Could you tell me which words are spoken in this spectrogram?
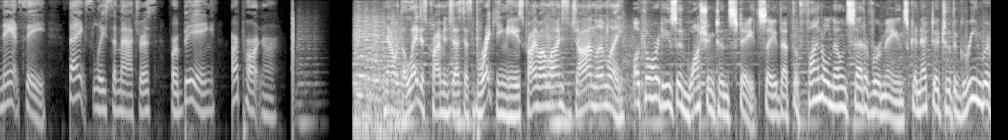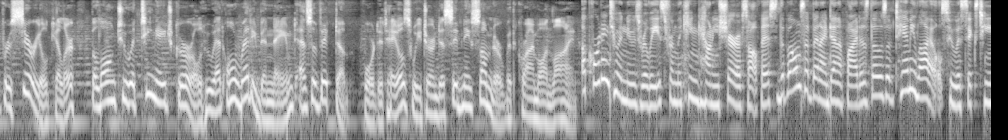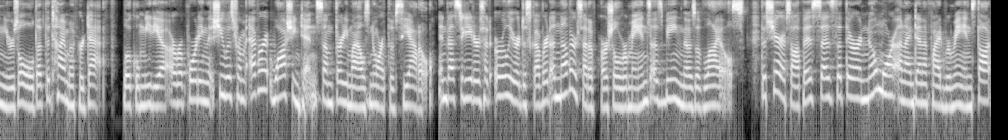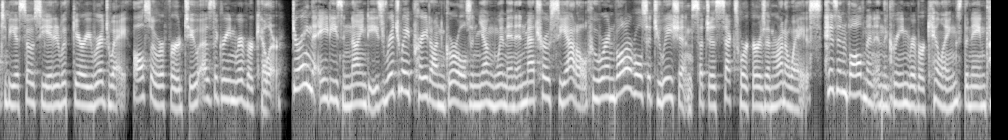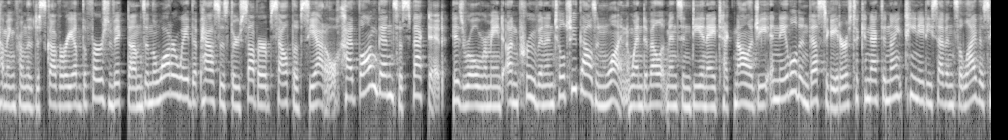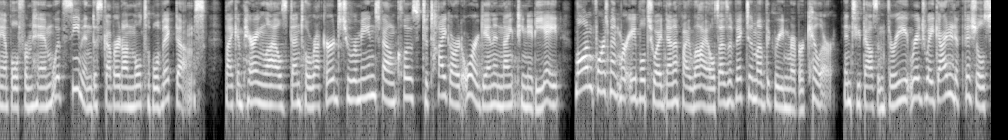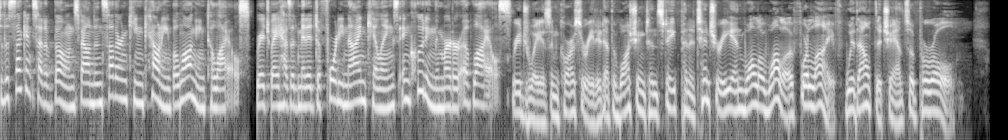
Nancy. Thanks, Leesa Mattress, for being our partner. Now, with the latest crime and justice breaking news, Crime Online's John Limley. Authorities in Washington state say that the final known set of remains connected to the Green River serial killer belonged to a teenage girl who had already been named as a victim. For details, we turn to Sydney Sumner with Crime Online. According to a news release from the King County Sheriff's Office, the bones have been identified as those of Tammy Lyles, who was 16 years old at the time of her death. Local media are reporting that she was from Everett, Washington, some 30 miles north of Seattle. Investigators had earlier discovered another set of partial remains as being those of Lyles. The sheriff's office says that there are no more unidentified remains thought to be associated with Gary Ridgway, also referred to as the Green River Killer. During the 80s and 90s, Ridgway preyed on girls and young women in metro Seattle who were in vulnerable situations, such as sex workers and runaways. His involvement in the Green River killings, the name coming from the discovery of the first victims in the waterway that passes through suburbs south of Seattle, had long been suspected. His role remained unproven until 2001, when developments in DNA technology enabled investigators to connect a 1987 saliva sample from him with semen discovered on multiple victims. By comparing Lyle's dental records to remains found close to Tigard, Oregon in 1988, law enforcement were able to identify Lyles as a victim of the Green River Killer. In 2003, Ridgway guided officials to the second set of bones found in southern King County belonging to Lyles. Ridgway has admitted to 49 killings, including the murder of Lyles. Ridgway is incarcerated at the Washington State Penitentiary in Walla Walla for life without the chance of parole.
